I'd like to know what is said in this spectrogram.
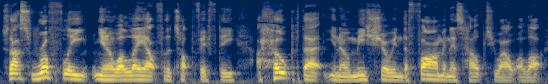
So that's roughly, you know, a layout for the top 50. I hope that, you know, me showing the farming has helped you out a lot.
